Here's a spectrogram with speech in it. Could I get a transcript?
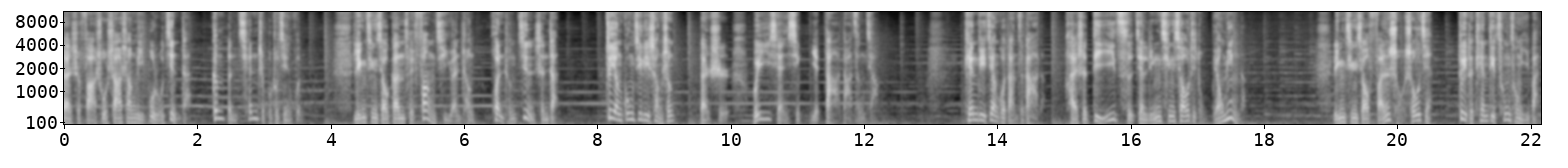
但是法术杀伤力不如近战，根本牵制不住禁魂。林清霄干脆放弃远程，换成近身战，这样攻击力上升，但是危险性也大大增加。天帝见过胆子大的，还是第一次见林清霄这种不要命的。林清霄反手收剑，对着天帝匆匆一拜：“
